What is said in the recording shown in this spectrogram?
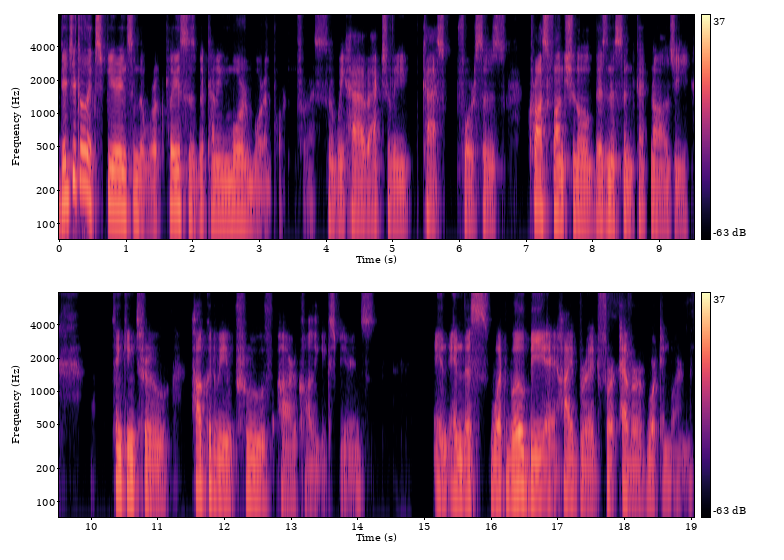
digital experience in the workplace is becoming more and more important for us. So we have actually task forces, cross-functional business and technology, thinking through how could we improve our colleague experience in, in this what will be a hybrid forever work environment.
